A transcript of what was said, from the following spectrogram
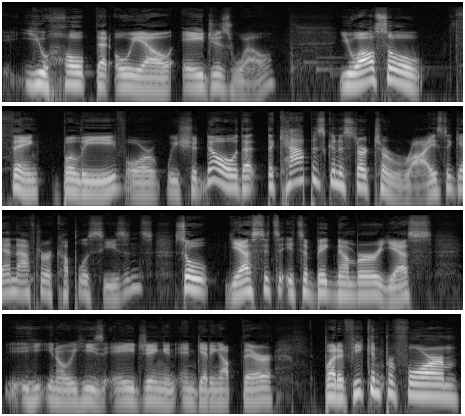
you hope that OEL ages well. You also think, believe, or we should know that the cap is going to start to rise again after a couple of seasons. So yes, it's it's a big number. Yes, he, you know he's aging and, and getting up there, but if he can perform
